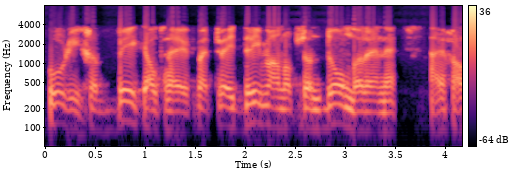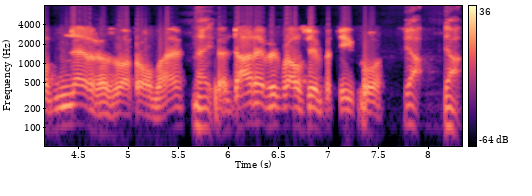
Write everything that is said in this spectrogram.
hoe hij gebikkeld heeft met twee, drie man op zijn donder. En eh, hij gaf nergens wat om. Hè. Nee. Daar heb ik wel sympathie voor. Ja, ja.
